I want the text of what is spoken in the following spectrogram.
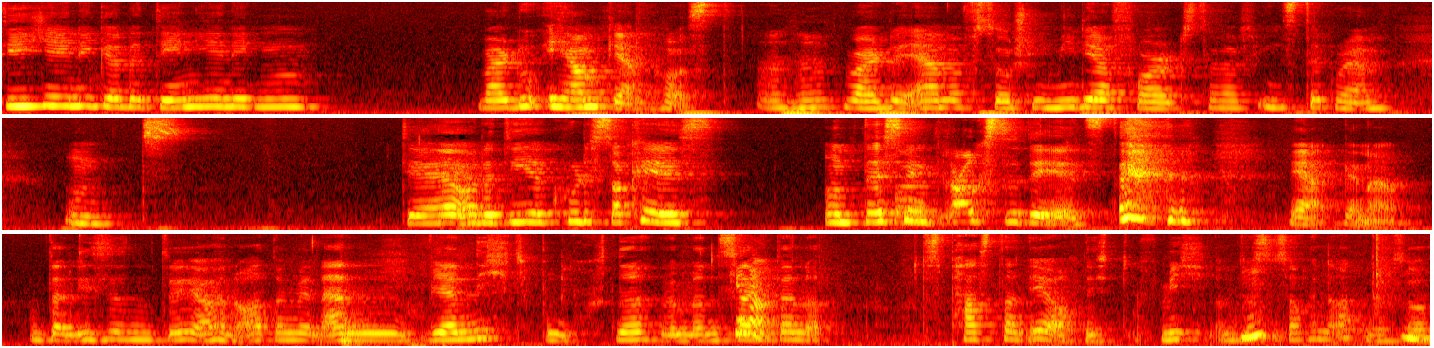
diejenige oder denjenigen, weil du ihn gern hast, Mhm. weil du ihm auf Social Media folgst oder auf Instagram und der Ja. oder die eine coole Socke ist und deswegen Voll. brauchst du die jetzt. ja, genau. Und dann ist es natürlich auch in Ordnung, wenn einen wer nicht bucht. Ne? Wenn man sagt, Genau. dann, das passt dann eh auch nicht auf mich und das Mhm. ist auch in Ordnung so.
